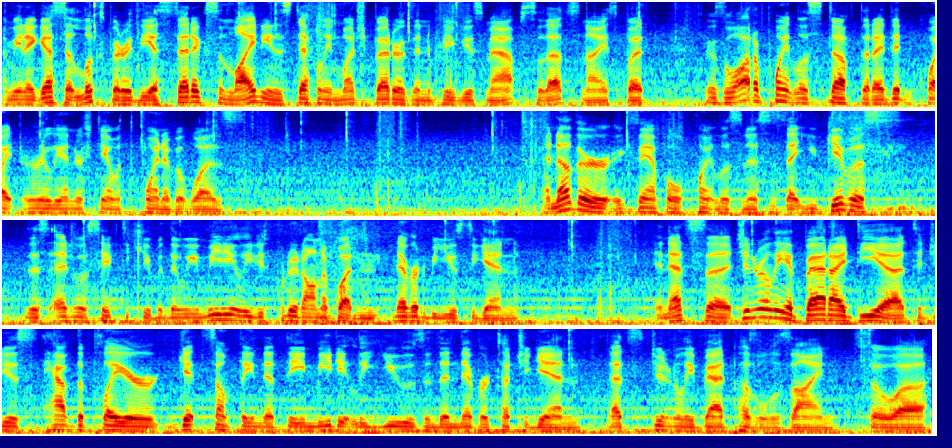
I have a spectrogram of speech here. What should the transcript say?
I mean, I guess it looks better. The aesthetics and lighting is definitely much better than the previous maps, so that's nice, but... There's a lot of pointless stuff that I didn't quite really understand what the point of it was. Another example of pointlessness is that you give us this edgeless safety cube, and then we immediately just put it on a button, never to be used again. And that's, uh, generally a bad idea, to just have the player get something that they immediately use and then never touch again. That's generally bad puzzle design. So, uh,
